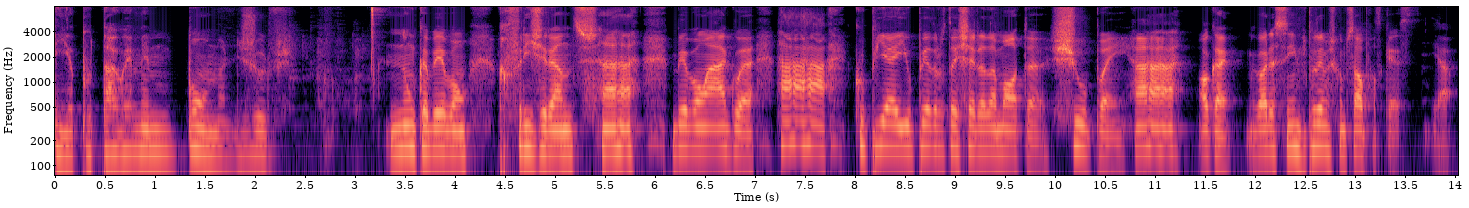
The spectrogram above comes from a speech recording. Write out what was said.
E a puta água é mesmo bom, mano, juro-vos. Nunca bebam refrigerantes, bebam água. Copiei o Pedro Teixeira da Mota, chupem. ok, agora sim podemos começar o podcast. Yeah.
